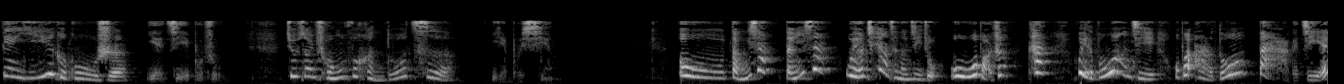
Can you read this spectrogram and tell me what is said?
连一个故事也记不住，就算重复很多次也不行。哦，等一下，等一下，我要这样才能记住。我我保证，看，为了不忘记，我把耳朵打个结。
